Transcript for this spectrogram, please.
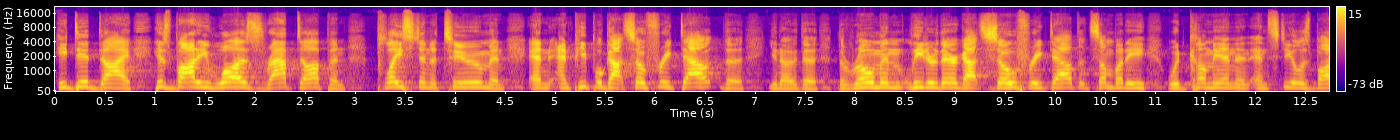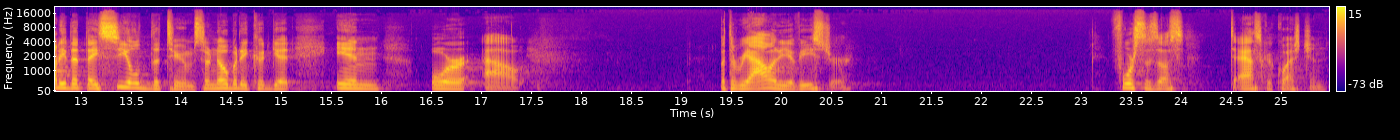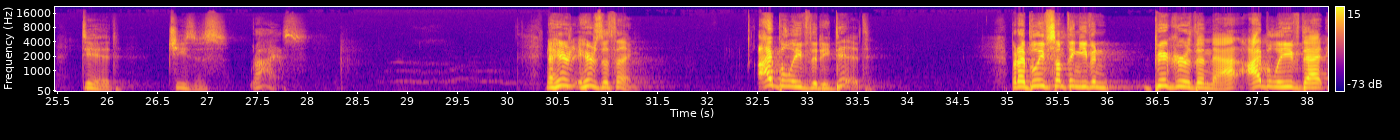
He did die. His body was wrapped up and placed in a tomb, and, and, and people got so freaked out. The, you know, the, the Roman leader there got so freaked out that somebody would come in and, and steal his body that they sealed the tomb so nobody could get in or out. But the reality of Easter forces us to ask a question Did Jesus rise? Now, here, here's the thing I believe that he did. But I believe something even bigger than that. I believe that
